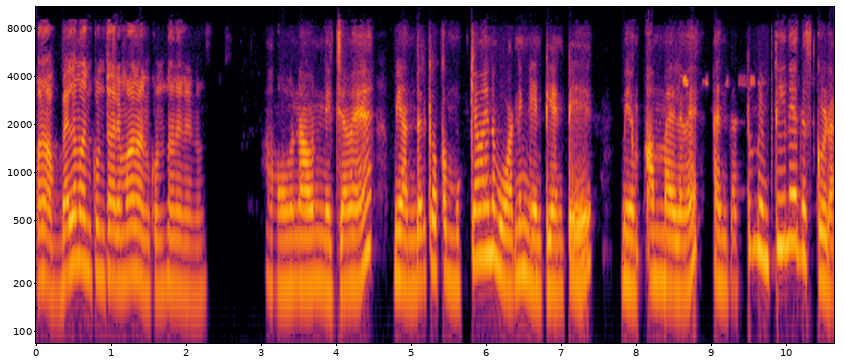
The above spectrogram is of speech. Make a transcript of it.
మన అబ్బాయిలం అనుకుంటారేమో అని అనుకుంటున్నాను నేను. అవునవును నిజమే. మీ అందరికి ఒక ముఖ్యమైన వార్నింగ్ ఏంటి అంటే మేము అమ్మాయిలమే. అండ్ దట్టు మేము టీనేజర్స్ కూడా.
